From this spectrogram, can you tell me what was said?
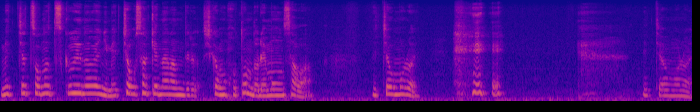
めっちゃその机の上にめっちゃお酒並んでる。しかもほとんどレモンサワー。めっちゃおもろい。めっちゃおもろい。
